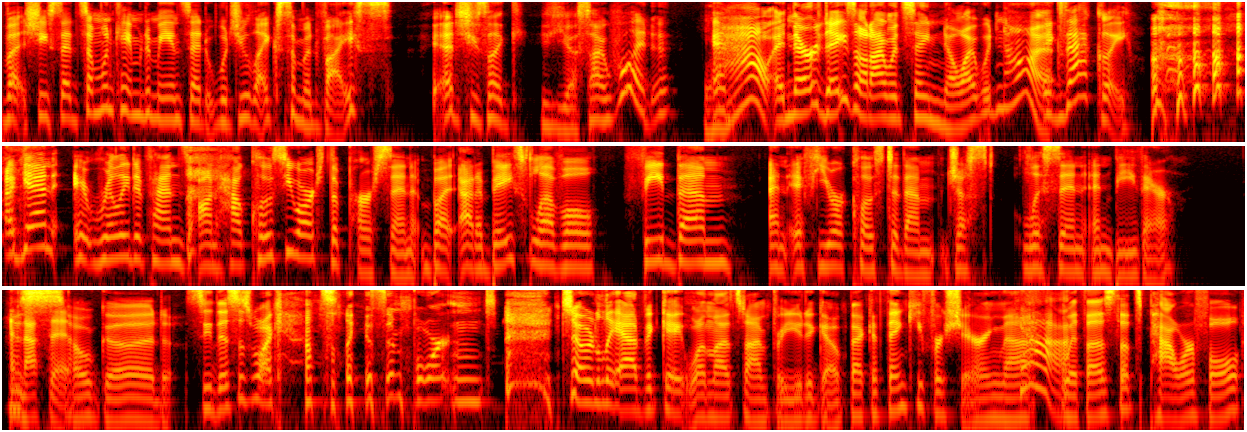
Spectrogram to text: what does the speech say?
But she said someone came to me and said, "Would you like some advice?" And she's like, "Yes, I would." Wow. And there are days that I would say, no, I would not. Exactly. Again, it really depends on how close you are to the person, but at a base level, feed them, and if you're close to them, just listen and be there. And that's it. So good. See, this is why counseling is important. totally advocate one last time for you to go. Bekah, thank you for sharing that Yeah. with us. That's powerful.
